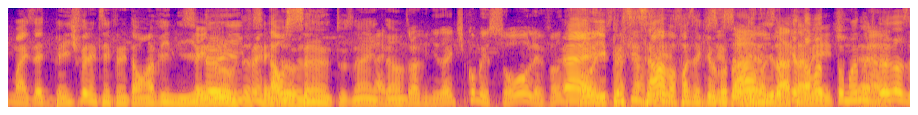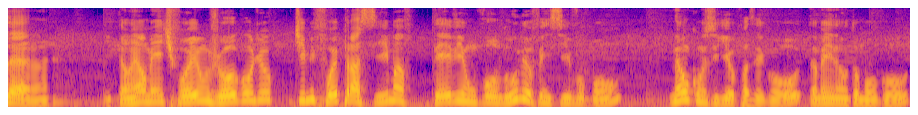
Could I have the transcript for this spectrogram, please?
mas é bem diferente você enfrentar uma Avenida Sem e dúvida, enfrentar sem o dúvida. Santos, né? É, Então. contra a Avenida a gente começou levando É, dois e precisava cabeça. fazer aquilo Precisava, contra a Avenida porque tava exatamente. tomando É. de 2 a 0 né? Então realmente foi um jogo onde o time foi pra cima, teve um volume ofensivo bom, não conseguiu fazer gol, também não tomou gol.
